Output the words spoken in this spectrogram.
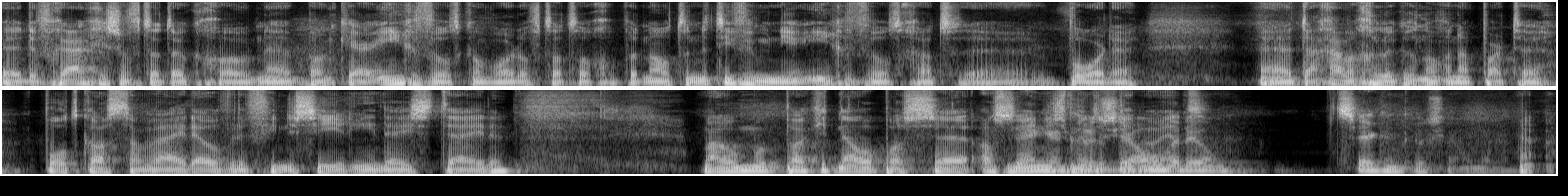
Eh, de vraag is of dat ook gewoon eh, bankair ingevuld kan worden. Of dat toch op een alternatieve manier ingevuld gaat eh, worden. Daar gaan we gelukkig nog een aparte podcast aan wijden over de financiering in deze tijden. Maar hoe pak je het nou op als, als Zeker management op dit moment? onderdeel. Zeker een cruciaal onderdeel.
